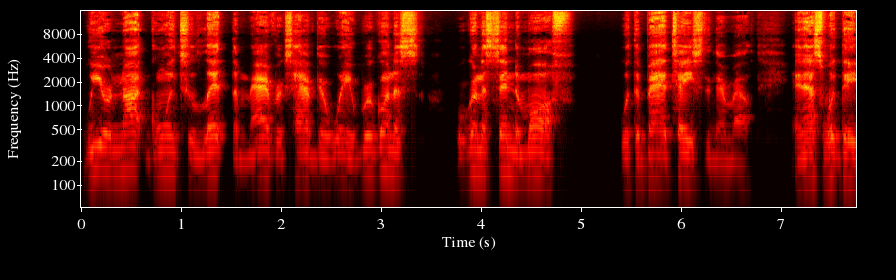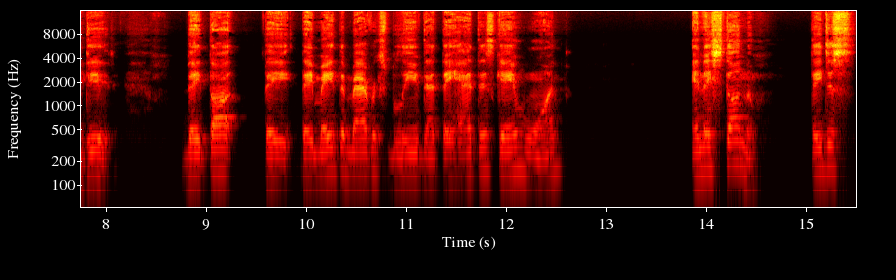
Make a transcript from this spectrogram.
We are not going to let the Mavericks have their way. We're going to we're going to send them off with a bad taste in their mouth. And that's what they did. They thought they they made the Mavericks believe that they had this game won and they stunned them. They just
